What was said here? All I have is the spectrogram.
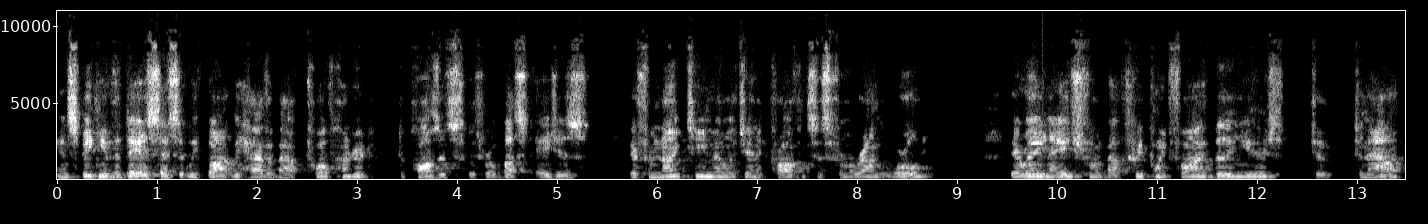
And speaking of the data sets that we've got, we have about 1,200 deposits with robust ages. They're from 19 metallogenic provinces from around the world. They range in age from about 3.5 billion years to, to now.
